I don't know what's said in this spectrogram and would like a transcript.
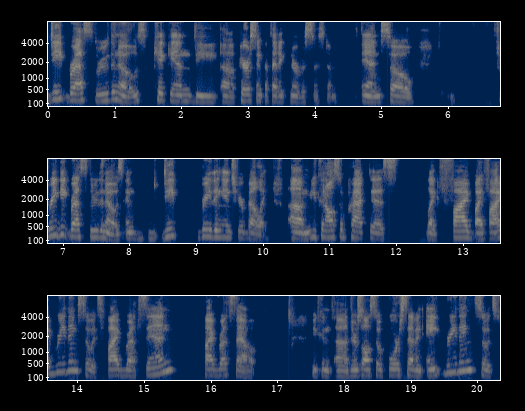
deep breaths through the nose kick in the uh, parasympathetic nervous system, and so three deep breaths through the nose and deep breathing into your belly. Um, you can also practice like five by five breathing. So it's five breaths in, five breaths out. You can, uh, there's also four, seven, eight breathing. So it's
